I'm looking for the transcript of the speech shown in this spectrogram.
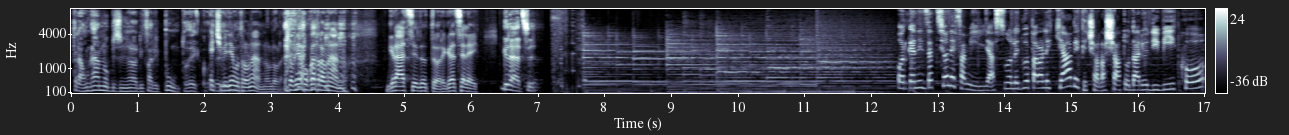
tra un anno bisognerà rifare il punto. Ecco. E ci vediamo tra un anno allora. Torniamo qua tra un anno. Grazie dottore, grazie a lei. Grazie. Organizzazione e famiglia sono le due parole chiave che ci ha lasciato Dario Di Vico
